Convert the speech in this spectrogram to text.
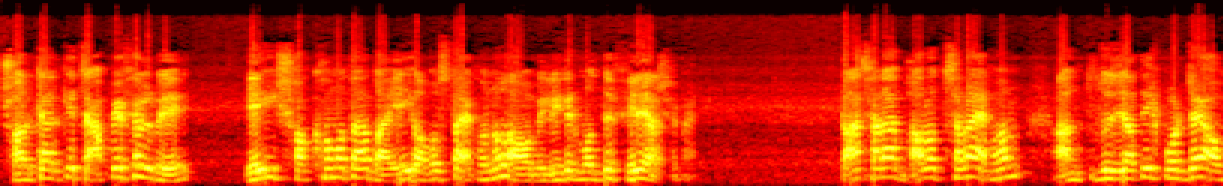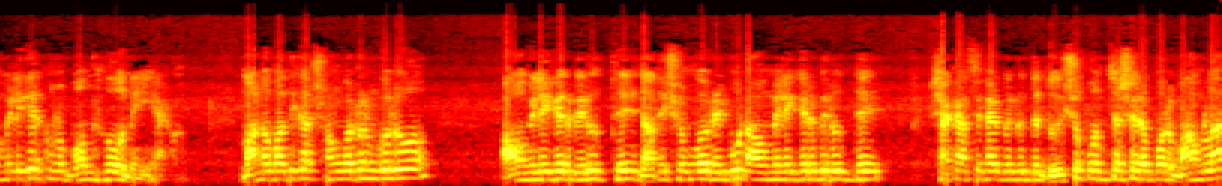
সরকারকে চাপে ফেলবে, এই সক্ষমতা বা এই অবস্থা এখনও আওয়ামী লীগের মধ্যে ফিরে আসে না তাছাড়া ভারত ছাড়া এখন আন্তর্জাতিক পর্যায়ে আওয়ামী লীগের কোনো বন্ধুও নেই এখন। মানবাধিকার সংগঠনগুলো আওয়ামী লীগের বিরুদ্ধে, জাতিসংঘ রিপোর্ট আওয়ামী লীগের বিরুদ্ধে, শেখ হাসিনার বিরুদ্ধে দুইশো পঞ্চাশের ওপর মামলা।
